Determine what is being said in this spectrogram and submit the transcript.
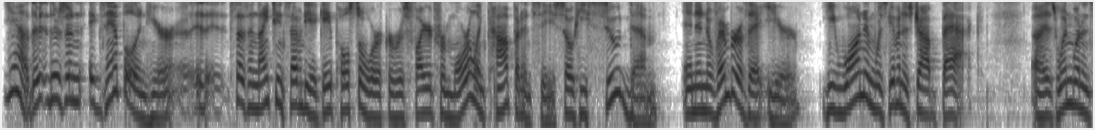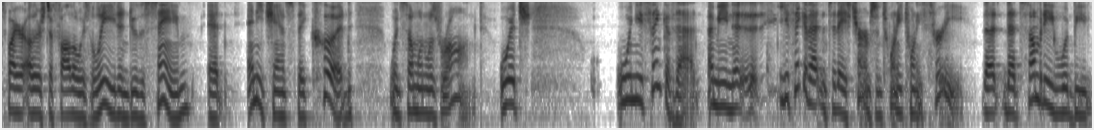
Yeah, there, there's an example in here. It, it, says in 1970, a gay postal worker was fired for moral incompetency, so he sued them and in November of that year, he won and was given his job back. Uh, his win would inspire others to follow his lead and do the same at any chance they could when someone was wronged. Which, when you think of that, I mean, uh, you think of that in today's terms in 2023, that, that somebody would be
